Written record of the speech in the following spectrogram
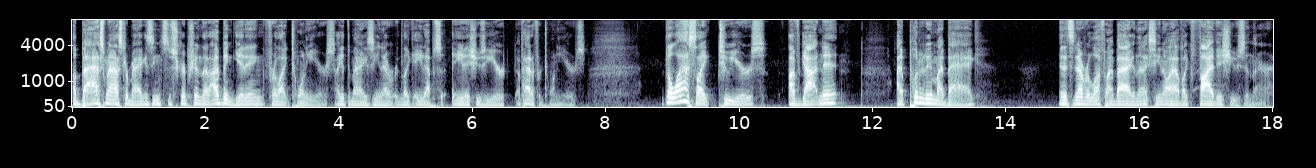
a Bassmaster magazine subscription that I've been getting for like 20 years. I get the magazine every, like eight episodes, eight issues a year. I've had it for 20 years. The last like two years, I've gotten it. I put it in my bag, and it's never left my bag. And the next thing you know, I have like five issues in there.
